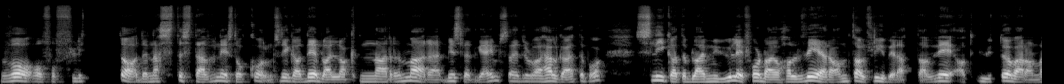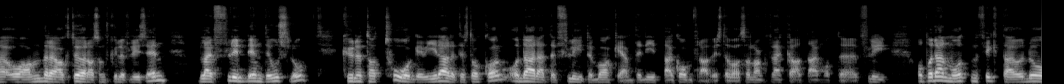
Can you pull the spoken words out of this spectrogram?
var å få flytta det neste stevnet i Stockholm, slik at det ble lagt nærmere Bislett Games jeg tror det var helga etterpå, slik at det ble mulig for dem å halvere antall flybilletter ved at utøverne og andre aktører som skulle flys inn, ble flydd inn til Oslo, kunne ta toget videre til Stockholm og deretter fly tilbake igjen til dit de kom fra, hvis det var så langt vekk at de måtte fly. Og På den måten fikk de jo da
